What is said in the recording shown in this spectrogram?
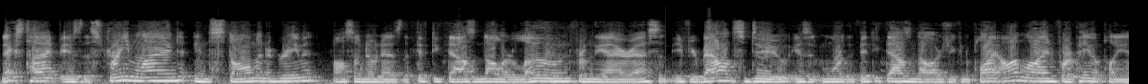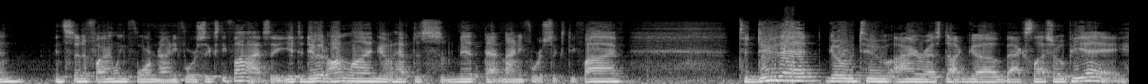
Next type is the Streamlined Installment Agreement, also known as the $50,000 loan from the IRS. And if your balance due isn't more than $50,000, you can apply online for a payment plan instead of filing Form 9465. So you get to do it online, you don't have to submit that 9465. To do that, go to irs.gov backslash OPA.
